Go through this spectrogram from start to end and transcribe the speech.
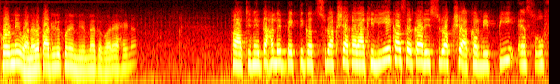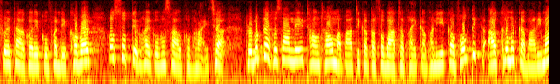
फोड्ने भनेर पार्टीले कुनै निर्णय त गरेका छैन पार्टी नेताहरूले व्यक्तिगत सुरक्षाका लागि लिएका सरकारी सुरक्षाकर्मी पीएसओ फिर्ता गरेको भन्ने खबर असत्य रहेको भूषालको भनाइ छ। प्रवक्ता भूषालले ठाउँ ठाउँमा पार्टीका तर्फबाट भएका भनिएका भौतिक आक्रमणका बारेमा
